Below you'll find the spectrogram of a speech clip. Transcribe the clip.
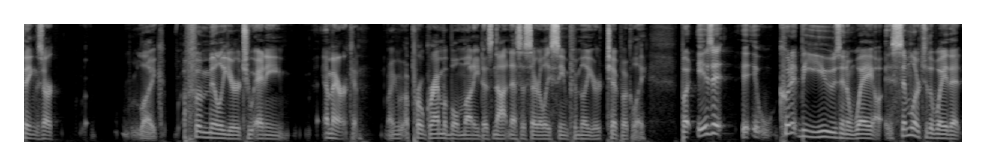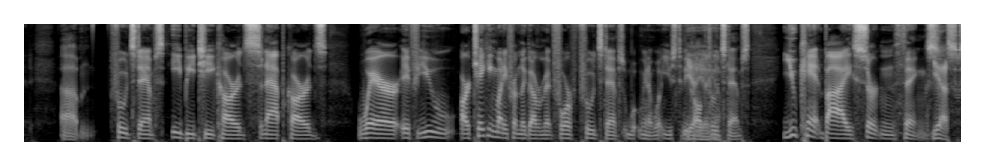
things are like familiar to any American. A programmable money does not necessarily seem familiar typically. But is it it, it, could it be used in a way uh, similar to the way that um, food stamps, EBT cards, SNAP cards, where if you are taking money from the government for food stamps, you know what used to be yeah, called yeah, food yeah. stamps, you can't buy certain things. Yes.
